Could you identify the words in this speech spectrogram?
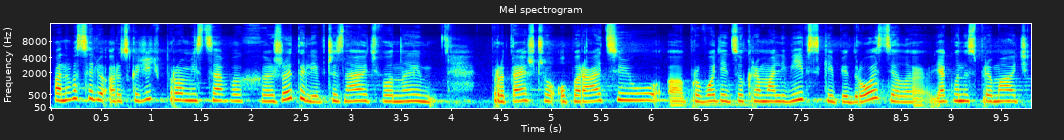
Пане Василю, а розкажіть про місцевих жителів, чи знають вони про те, що операцію е, проводять зокрема львівські підрозділи? Як вони сприймають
